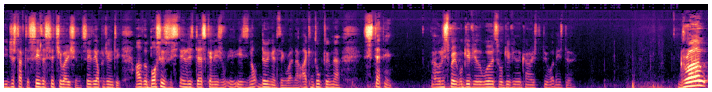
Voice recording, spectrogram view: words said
You just have to see the situation, see the opportunity. Oh, the boss is sitting at his desk and he's, he's not doing anything right now. I can talk to him now. Step in. The Holy Spirit will give you the words, will give you the courage to do what He's doing. Grow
